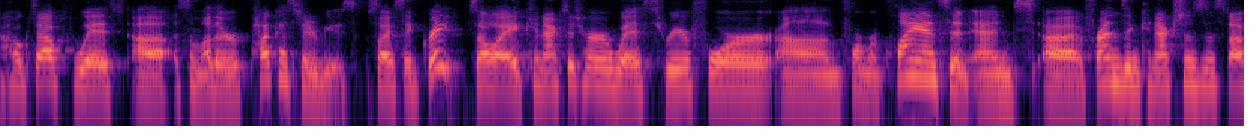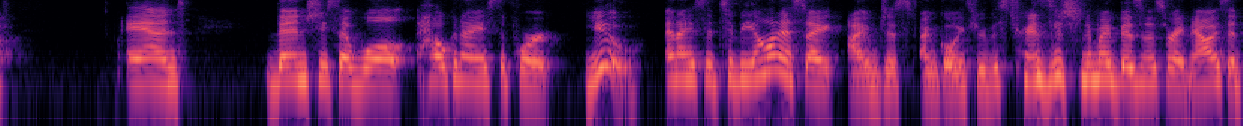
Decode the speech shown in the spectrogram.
hooked up with uh, some other podcast interviews. So I said, great. So I connected her with three or four um, former clients and and uh, friends and connections and stuff. And then she said, Well, how can I support you? And I said, To be honest, I, I'm just, I'm going through this transition in my business right now. I said,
